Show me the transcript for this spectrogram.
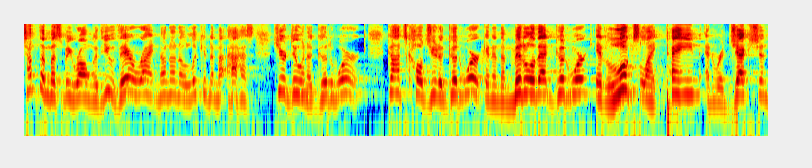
Something must be wrong with you. They're right. No, no, no. Look into my eyes. You're doing a good work. God's called you to good work. And in the middle of that good work, it looks like pain and rejection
